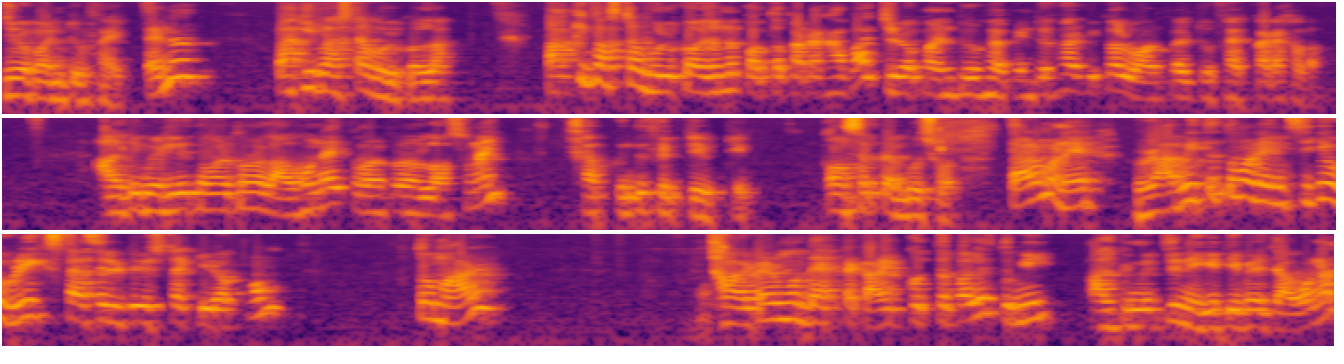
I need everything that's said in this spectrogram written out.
জিরো পয়েন্ট টু ফাইভ তাই না? বাকি পাঁচটা ভুল করলাম বাকি পাঁচটা ভুল করার জন্য কত কাটা খাবা? Zero point two five into five equal one point two five কাটা খাবা। আলটিমেটলি তোমার কোনো লাভও নাই, তোমার কোনো লসও নাই, সব কিন্তু ফিফটি ফিফটি কনসেপ্টটা বুঝো। তার মানে রাবিতে তোমার এমসিকিউ রিক্স ফ্যাসিলিটিসটা কীরকম? তোমার ছয়টার মধ্যে একটা কারেক্ট করতে পারলে তুমি আলটিমেটলি নেগেটিভে যাব না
